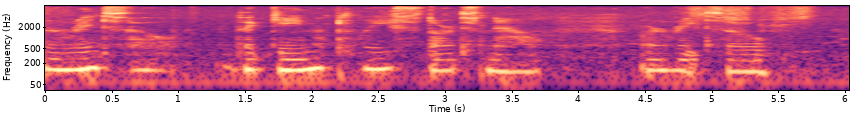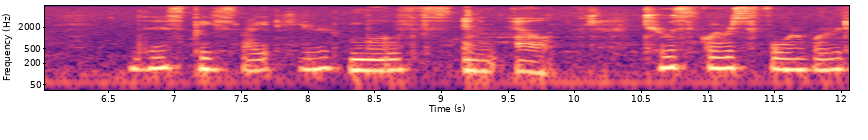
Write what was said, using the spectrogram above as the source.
Alright, so the game play starts now. Alright, so this piece right here moves in L. Two squares forward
